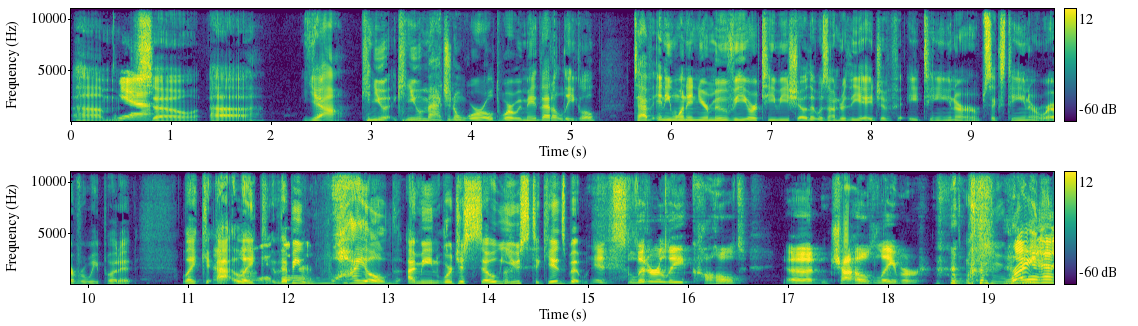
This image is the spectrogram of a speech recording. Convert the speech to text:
Um, yeah. So uh, yeah, can you can you imagine a world where we made that illegal? To have anyone in your movie or TV show that was under the age of 18 or 16 or wherever we put it, like, uh, like that'd be wild. I mean, we're just so used to kids, but it's literally called uh, child labor. right. Yeah.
